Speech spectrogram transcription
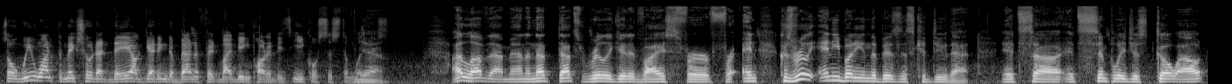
So we want to make sure that they are getting the benefit by being part of this ecosystem with Yeah. us. I love that, man, and that that's really good advice for for and because really anybody in the business could do that. It's uh, it's simply just go out,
